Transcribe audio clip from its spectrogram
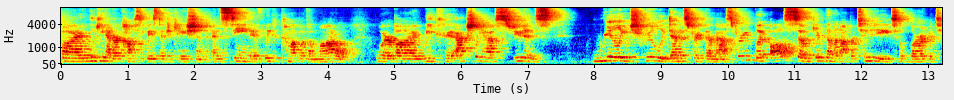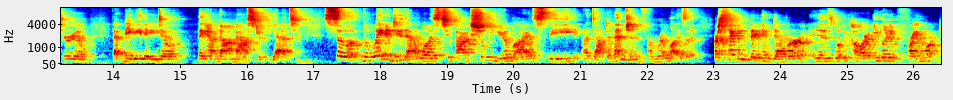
by looking at our competency based education and seeing if we could come up with a model whereby we could actually have students really truly demonstrate their mastery, but also give them an opportunity to learn material that maybe they don't, they have not mastered yet. Mm-hmm. So the way to do that was to actually utilize the adaptive engine from Realizeit. Our second big endeavor is what we call our e-learning framework.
